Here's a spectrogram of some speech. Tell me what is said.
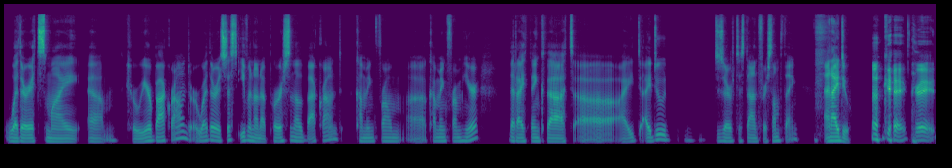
whether it's my um, career background or whether it's just even on a personal background coming from uh, coming from here that I think that uh, I I do deserve to stand for something and I do. okay, great.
